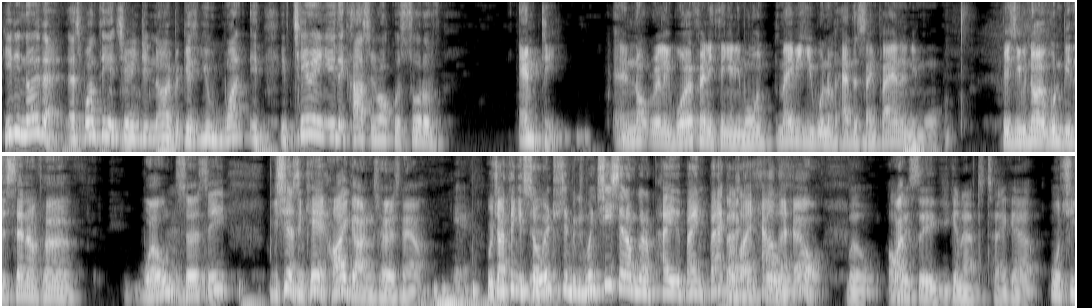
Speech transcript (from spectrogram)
He didn't know that. That's one thing that Tyrion mm. didn't know, because you want, if, if Tyrion knew that Casterly Rock was sort of empty and not really worth anything anymore, maybe he wouldn't have had the same plan anymore. Because he would know it wouldn't be the center of her world, mm. Cersei. Because she doesn't care. High Garden's hers now. Yeah. Which I think is so interesting because when she said I'm going to pay the bank back, I was like, how the hell? well, obviously, you're going to have to take out. Well, she,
